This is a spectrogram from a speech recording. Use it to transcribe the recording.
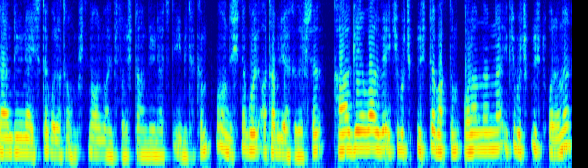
Dundee United'a gol atamamış. Normal bir sonuç. Dundee United iyi bir takım. Onun dışında gol atabiliyor arkadaşlar. KG var ve 2.5 üste baktım. Oranlarına 2.5 üst oranı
